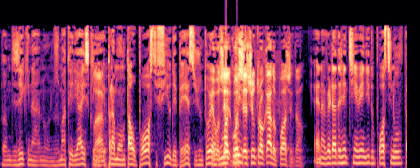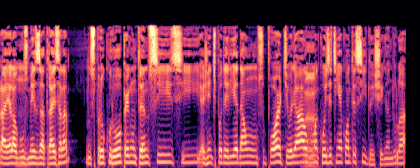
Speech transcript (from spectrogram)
vamos dizer que na, no, nos materiais que claro. para montar o poste, fio, DPS, juntou é, alguma você, coisa. Vocês tinham trocado o poste, então? É, na verdade a gente tinha vendido o poste novo para ela alguns hum. meses atrás. Ela nos procurou perguntando se, se a gente poderia dar um suporte, olhar ah. alguma coisa tinha acontecido. Aí chegando lá,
